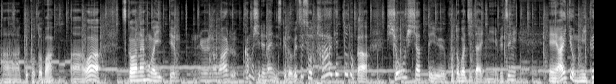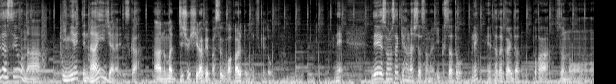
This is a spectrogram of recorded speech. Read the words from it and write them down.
あって言葉は使わない方がいいっていうのもあるかもしれないんですけど別にそうターゲットとか消費者っていう言葉自体に別に、えー、相手を見下すような意味合いってないじゃないですか。あのまあ、辞書調べばすぐ分かると思うんですけど。ね。で、そのさっき話したその戦とね、戦いだとか、その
